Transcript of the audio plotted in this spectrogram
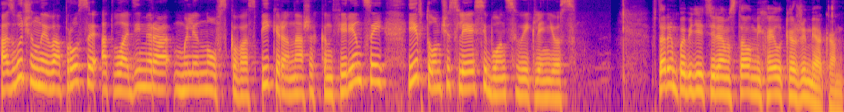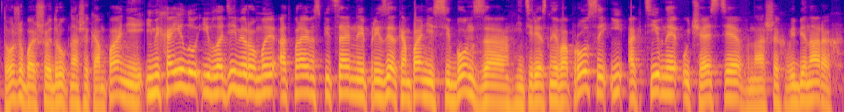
озвученные вопросы от Владимира Малиновского, спикера наших конференций, и в том числе Сибонс Weekly News. Вторым победителем стал Михаил Кожемяка, тоже большой друг нашей компании. И Михаилу, и Владимиру мы отправим специальные призы от компании Сибон за интересные вопросы и активное участие в наших вебинарах.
